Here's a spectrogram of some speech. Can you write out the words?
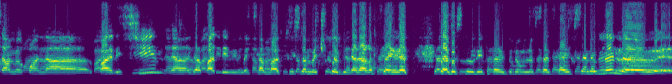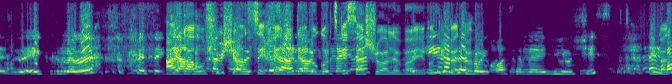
წამეყვანა პარიზში და პატივი მეცა მათთვის და მეჩქებინა რაღაცნაირად გადასნური დღეები რომლებსაც გაიხსენებდნენ ეგრევე. ესე იგი აგაუშვი შანსი ხელი და როგორც კი საშუალება იყო კი ბებო იყო ასევე ნიუშის იყო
